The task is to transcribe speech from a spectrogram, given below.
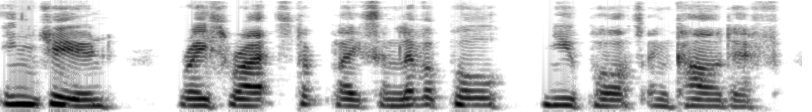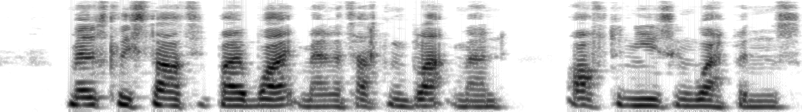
In June, race riots took place in Liverpool, Newport, and Cardiff, mostly started by white men attacking black men, often using weapons,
